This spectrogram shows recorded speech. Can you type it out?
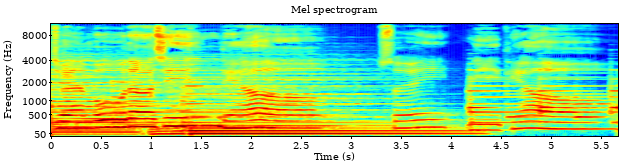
全部的心跳随你跳？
